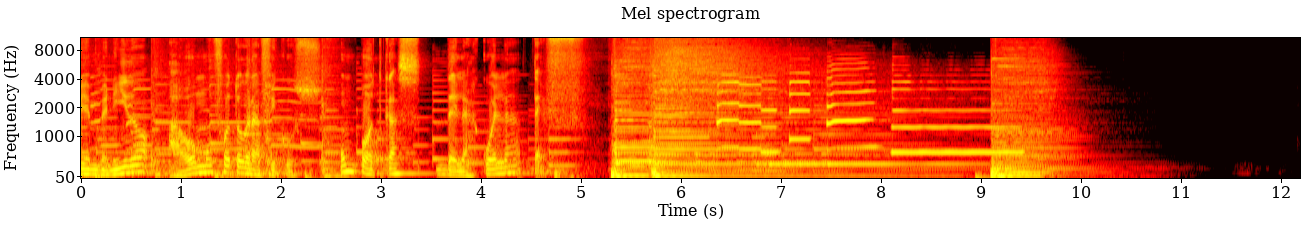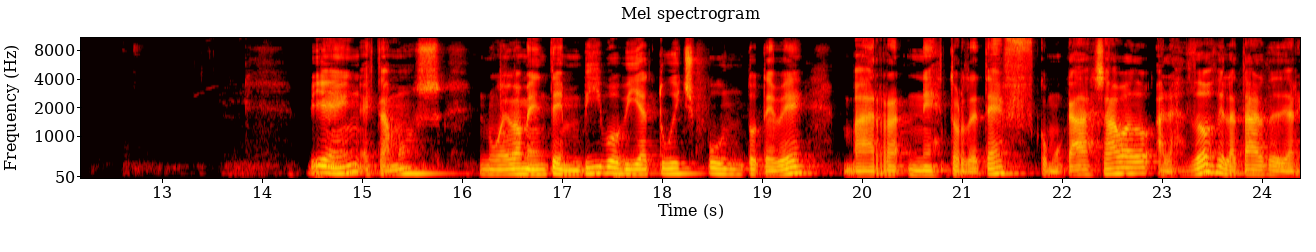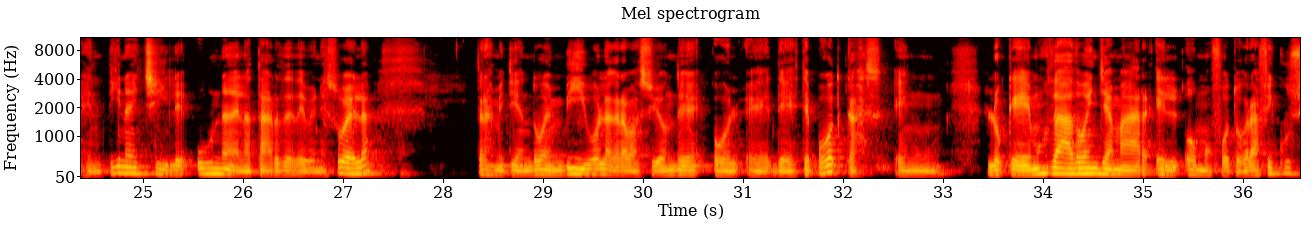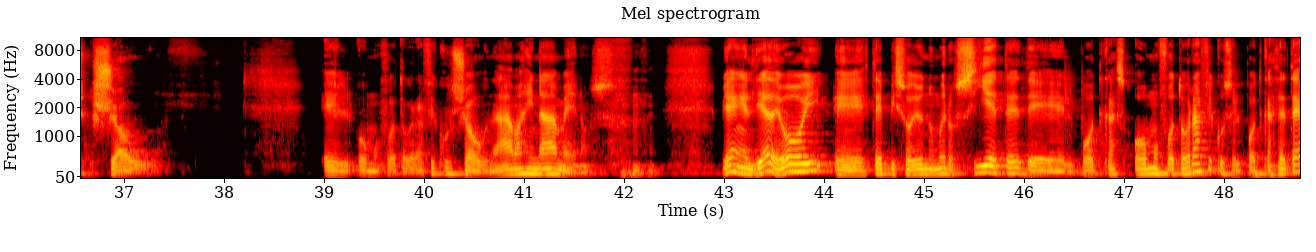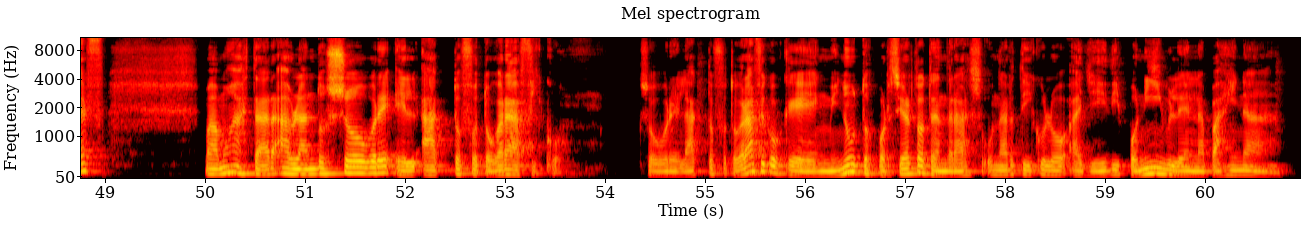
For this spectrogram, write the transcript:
Bienvenido a Homo Photographicus, un podcast de la escuela TEF. Bien, estamos nuevamente en vivo vía twitch.tv barra Néstor de TEF, como cada sábado a las 2 de la tarde de Argentina y Chile, 1 de la tarde de Venezuela transmitiendo en vivo la grabación de, eh, de, este podcast en lo que hemos dado en llamar el Homo Photographicus Show. El Homo Photographicus Show, nada más y nada menos. Bien, el día de hoy, eh, este episodio número 7 del podcast Homo Photographicus, el podcast de TEF, vamos a estar hablando sobre el acto fotográfico sobre el acto fotográfico, que en minutos, por cierto, tendrás un artículo allí disponible en la página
